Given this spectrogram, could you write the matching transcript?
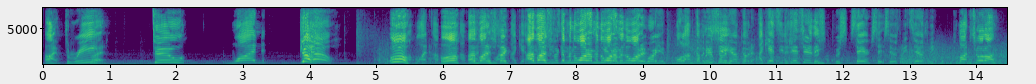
All right. three, Go ahead. two, one, Go! go. Oh! I'm blind, I'm oh! blind, I'm have blind, blindness I'm blind. effect. I I can't have see- blindness I can't effect. see I'm in the water. I'm in the water. I'm in the water. Where are you? Hold on. I'm coming here. I'm coming here. I'm coming here. I can't see I can't see anything. Bruce, Bruce, stay here. Stay, stay with me. Stay with me. Come on. What's going on?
